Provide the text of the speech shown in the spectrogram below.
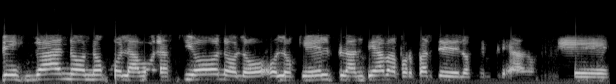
desgano, no colaboración o lo, o lo que él planteaba por parte de los empleados. Eh,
